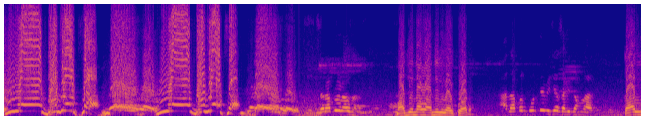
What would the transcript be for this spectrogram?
निळ्या ध्वजाचा. निळ्या ध्वजाचा. माझे नाव अनिल गायकवाड. आज आपण कोणत्या विषयासाठी जमला काल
